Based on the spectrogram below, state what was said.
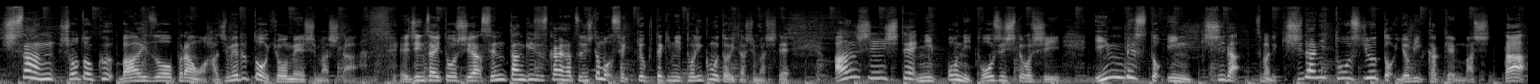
資産所得倍増プランを始めると表明しました、えー、人材投資や先端技術開発にしても積極的に取り組むといたしまして安心して日本に投資してほしい。インベストイン岸田つまり岸田に投資をと呼びかけました。した。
